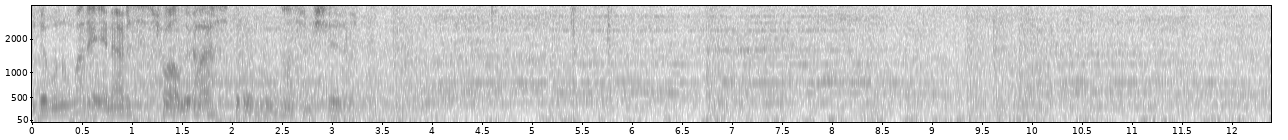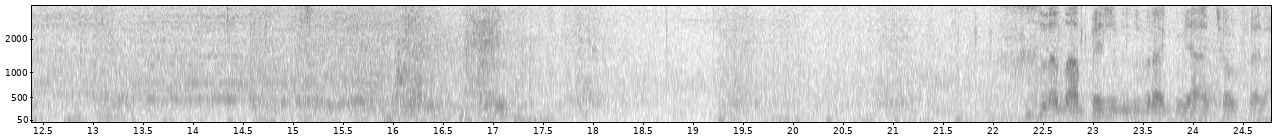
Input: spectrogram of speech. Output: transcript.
Bir de bunun var ya enerjisi çoğalıyor astrolün nasıl bir şeyse. Hala daha peşimizi bırakmıyor ya çok fena.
